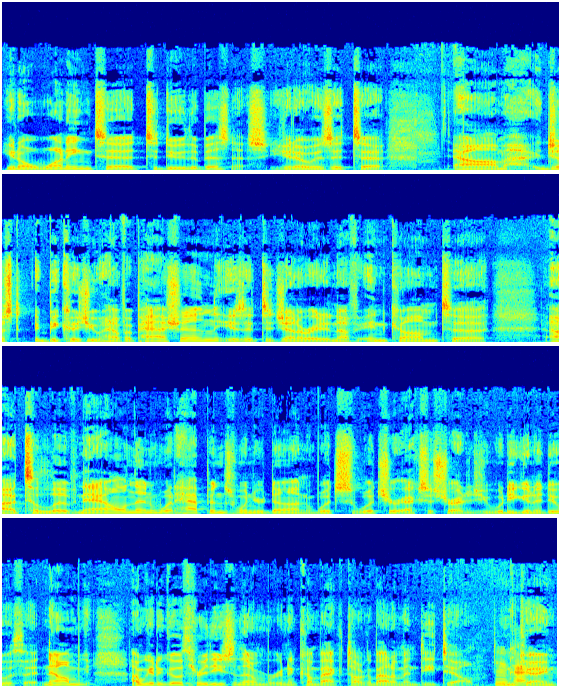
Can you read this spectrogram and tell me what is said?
you know, wanting to to do the business? You know, is it to um, just because you have a passion? Is it to generate enough income to uh, to live now? And then what happens when you're done? What's what's your exit strategy? What are you going to do with it? Now I'm I'm going to go through these and then we're going to come back and talk about them in detail. Okay. okay.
